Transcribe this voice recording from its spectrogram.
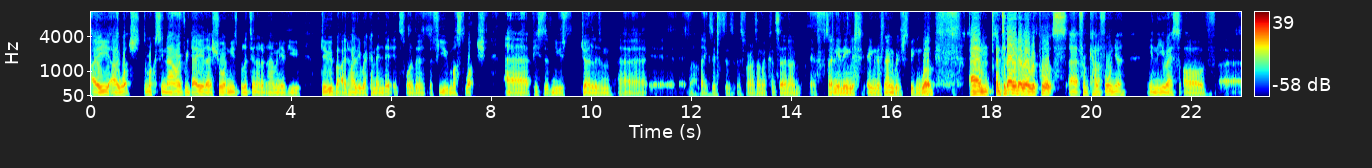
I, I watch Democracy Now! every day, their short news bulletin. I don't know how many of you do, but I'd highly recommend it. It's one of the, the few must-watch uh, pieces of news journalism uh, well that exists as, as, far as I'm concerned. I'm certainly in the English English language speaking world. Um, and today there were reports uh, from California in the US of uh,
